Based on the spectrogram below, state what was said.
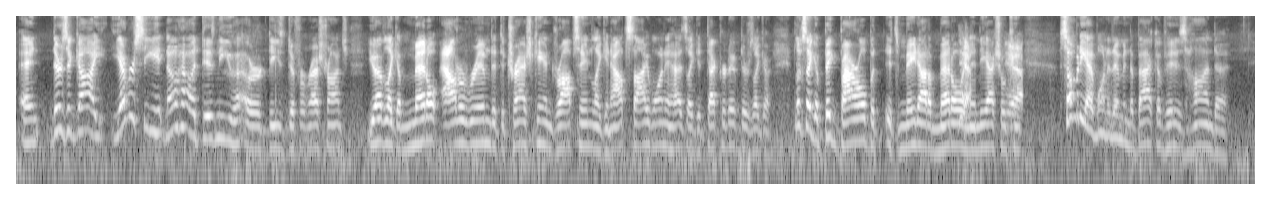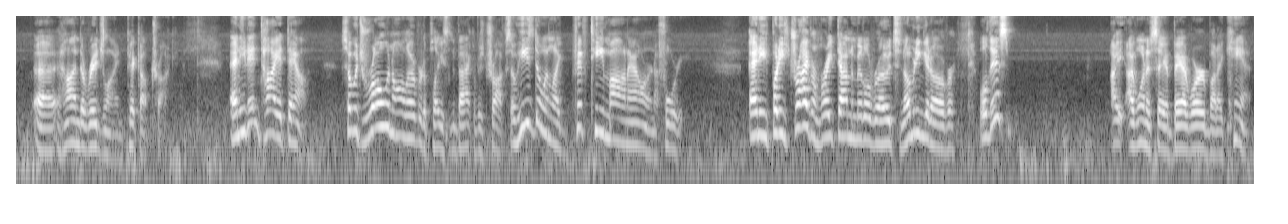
and there's a guy. You ever see? Know how at Disney you ha- or these different restaurants you have like a metal outer rim that the trash can drops in, like an outside one. It has like a decorative. There's like a it looks like a big barrel, but it's made out of metal, yeah. and then the actual yeah. key. Somebody had one of them in the back of his Honda uh, Honda Ridgeline pickup truck, and he didn't tie it down. So it's rolling all over the place in the back of his truck. So he's doing like 15 mile an hour in a 40 and he but he's driving right down the middle of the road so nobody can get over. Well, this I I want to say a bad word, but I can't.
